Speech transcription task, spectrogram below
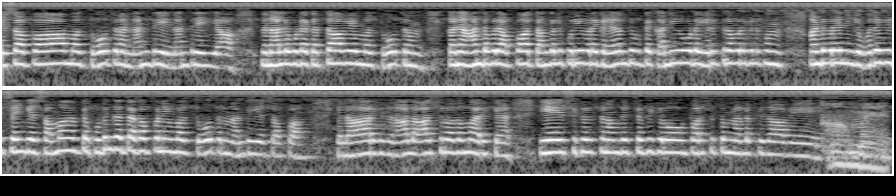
ஏசாப்பா உமது தோத்திரம். நன்றி நன்றி. ஐயா இந்த நல்ல கூட கத்தாவே உமது தோத்திரம் கண்ணு அப்பா தங்களுக்குரியவர்கள் இழந்து விட்டு கண்ணீரோட இருக்கிறவர்களுக்கும் ஆண்டவரை நீங்க உதவி செய்யுங்க. சமாதானத்தை கொடுங்க தகப்பனே உமது தோத்திரம் நன்றி ஏசாப்பா. எல்லாருக்கும் இந்த நாள் ஆசீர்வாதமா இருக்கேன். ஏசு கிறிஸ்து நம்ம செபிக்கிறோம். பரிசுத்தம் நல்ல பிதாவே.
